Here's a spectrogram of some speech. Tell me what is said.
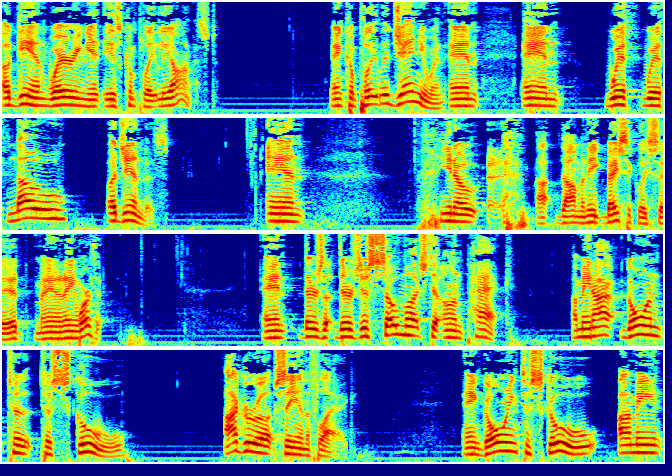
again, wearing it is completely honest? And completely genuine and and with with no agendas. And you know, uh, Dominique basically said, "Man, it ain't worth it." And there's there's just so much to unpack. I mean, I going to to school. I grew up seeing the flag, and going to school. I mean,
